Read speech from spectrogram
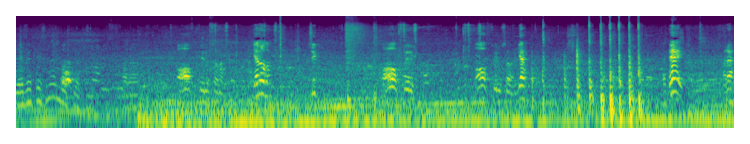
GBT'sine mi bakıyorsunuz? Para. Aferin sana. Gel oğlum. Çık. Aferin. Aferin sana. Gel. Hey. Ara.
